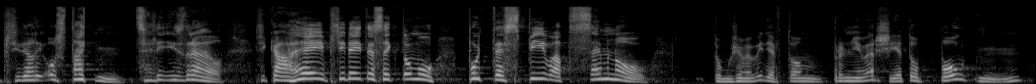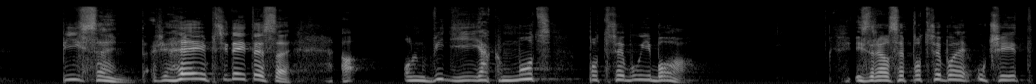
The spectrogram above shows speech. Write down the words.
přidali ostatní, celý Izrael. Říká, hej, přidejte se k tomu, pojďte zpívat se mnou. To můžeme vidět v tom prvním verši. Je to poutní píseň. Takže hej, přidejte se. A on vidí, jak moc potřebují Boha. Izrael se potřebuje učit,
